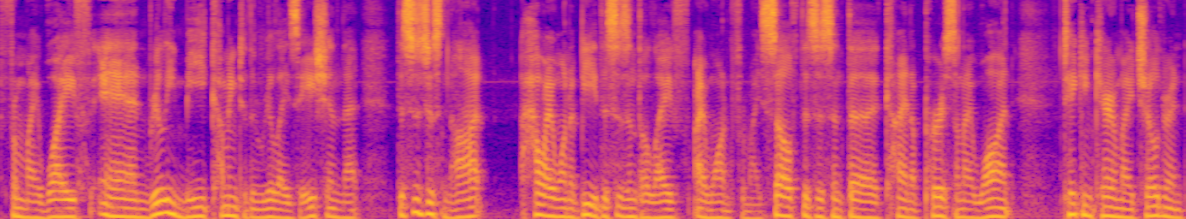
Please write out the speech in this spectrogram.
from my wife and really me coming to the realization that this is just not how I want to be. This isn't the life I want for myself. This isn't the kind of person I want taking care of my children.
